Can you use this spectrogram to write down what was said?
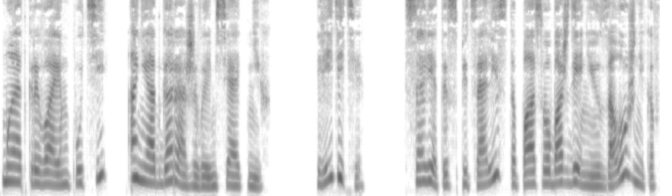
мы открываем пути, а не отгораживаемся от них. Видите? Советы специалиста по освобождению заложников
